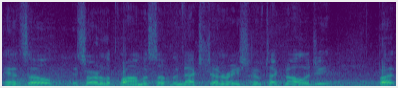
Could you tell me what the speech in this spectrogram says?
and so it's sort of the promise of the next generation of technology, but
